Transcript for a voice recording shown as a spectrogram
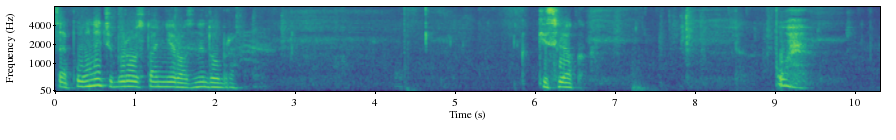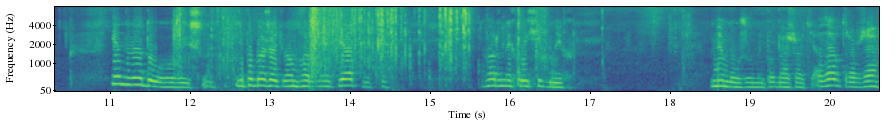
Все, полуницю беру останній раз, недобре. Кисляк. Ой. Я ненадовго вийшла. Не побажати вам гарної п'ятниці, гарних вихідних. Не можу не побажати. А завтра вже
